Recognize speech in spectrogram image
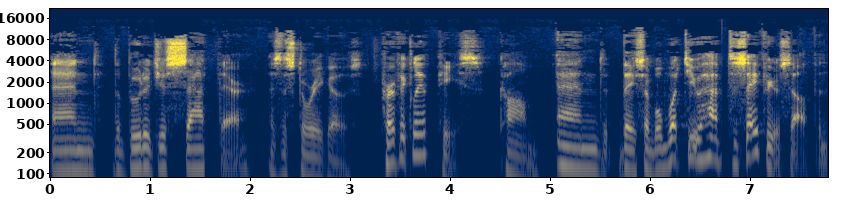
And the Buddha just sat there, as the story goes, perfectly at peace, calm. And they said, Well, what do you have to say for yourself? And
